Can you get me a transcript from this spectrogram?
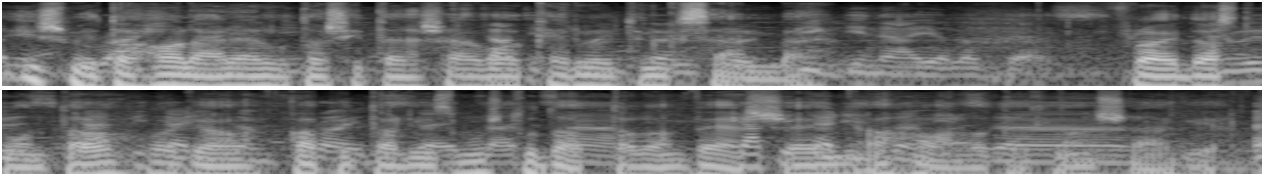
ismét a halál elutasításával kerültünk szembe. Freud azt mondta, hogy a kapitalizmus tudattalan verseny a halhatatlanságért.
